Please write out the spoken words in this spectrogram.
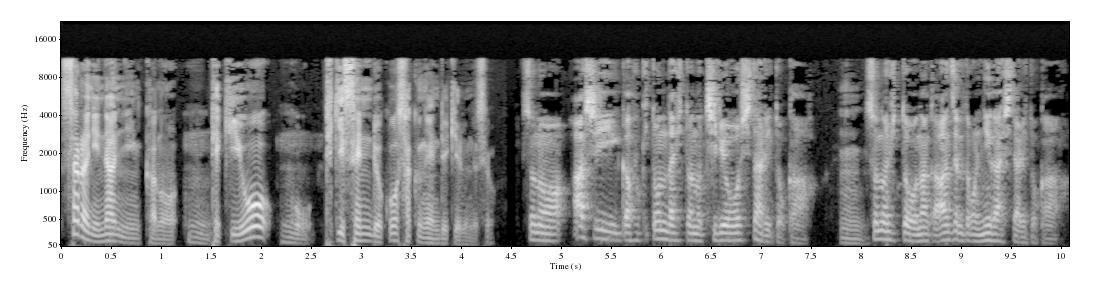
さらに何人かのうん。敵を、こううん敵戦力を削減できるんですよ。その、足が吹き飛んだ人の治療をしたりとか、うん。その人をなんか安全なところに逃がしたりとか。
